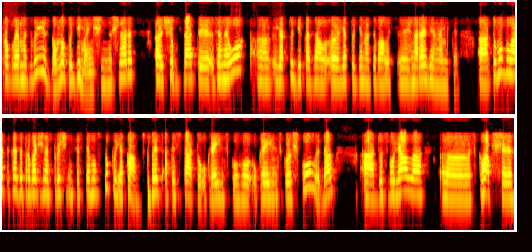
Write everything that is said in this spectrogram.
проблеми з виїздом. Ну тоді менші ніж зараз. Е, Щоб здати ЗНО, е, як тоді казав, е, як тоді називалось е, наразі НМТ. Тому була така запроваджена спрощена система вступу, яка без атестату українського української школи да, дозволяла, е, склавши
